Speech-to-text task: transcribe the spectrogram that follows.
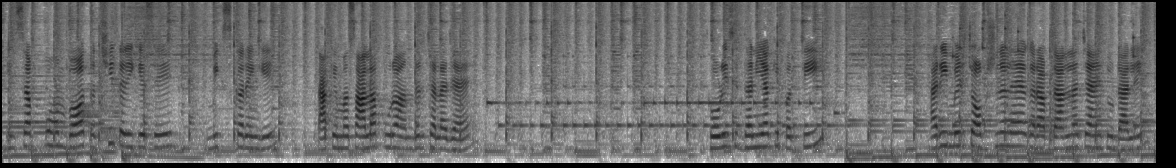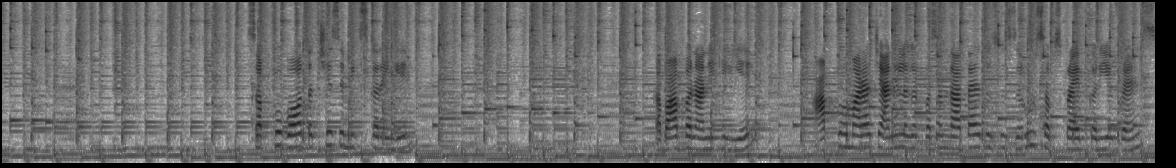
इन सबको हम बहुत अच्छी तरीके से मिक्स करेंगे ताकि मसाला पूरा अंदर चला जाए। थोड़ी सी धनिया की पत्ती, हरी मिर्च ऑप्शनल है, अगर आप डालना चाहें तो डालें। सबको बहुत अच्छे से मिक्स करेंगे कबाब बनाने के लिए। आपको हमारा चैनल अगर पसंद आता है तो इसे ज़रूर सब्सक्राइब करिए फ्रेंड्स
